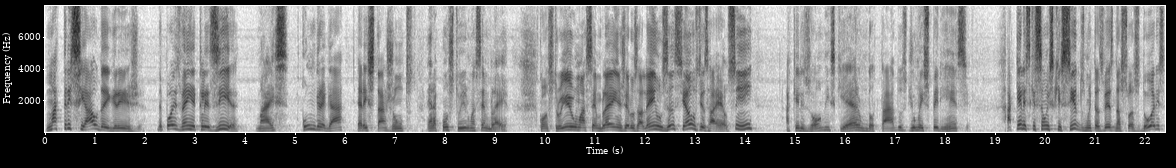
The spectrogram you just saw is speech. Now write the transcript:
matricial da igreja. Depois vem eclesia, mas congregar era estar juntos, era construir uma assembleia. Construiu uma assembleia em Jerusalém os anciãos de Israel. Sim, aqueles homens que eram dotados de uma experiência. Aqueles que são esquecidos muitas vezes nas suas dores,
